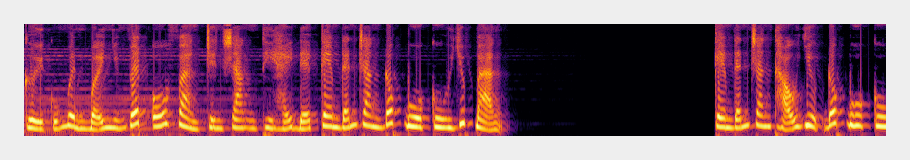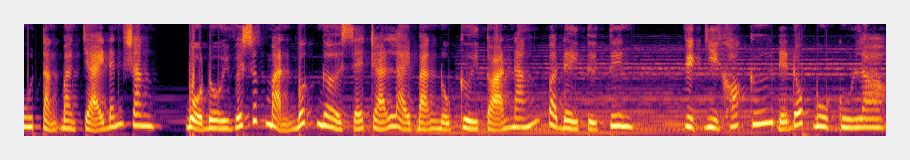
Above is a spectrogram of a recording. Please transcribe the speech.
cười của mình bởi những vết ố vàng trên răng thì hãy để kem đánh răng đốc bua cu giúp bạn. Kem đánh răng thảo dược đốc bua cu tặng bàn chải đánh răng, bộ đôi với sức mạnh bất ngờ sẽ trả lại bạn nụ cười tỏa nắng và đầy tự tin. Việc gì khó cứ để đốc bu cu lo.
